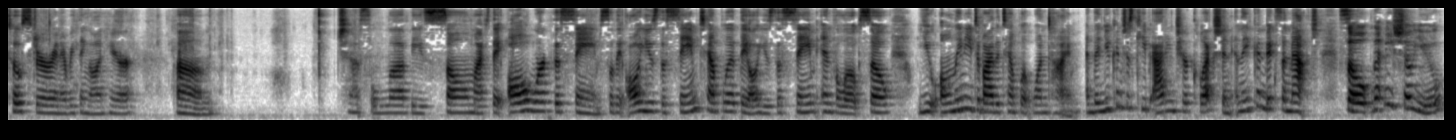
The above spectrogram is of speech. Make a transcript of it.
toaster and everything on here. Um, just love these so much. They all work the same. So they all use the same template. They all use the same envelope. So you only need to buy the template one time and then you can just keep adding to your collection and then you can mix and match. So let me show you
